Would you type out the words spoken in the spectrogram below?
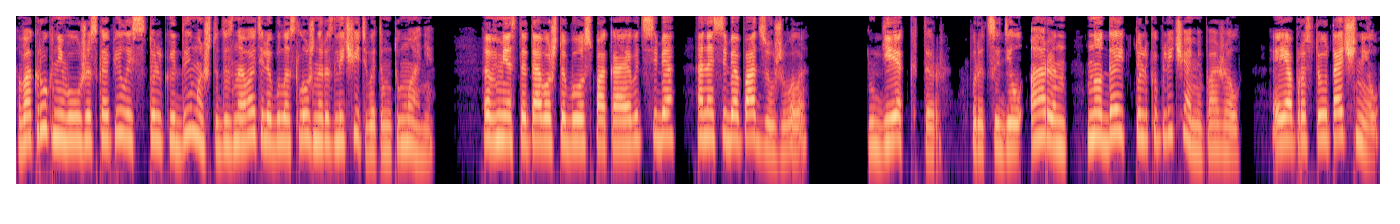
Вокруг него уже скопилось столько дыма, что дознавателя было сложно различить в этом тумане. Вместо того, чтобы успокаивать себя, она себя подзуживала. «Гектор», процедил Аарон, но Дайт только плечами пожал. Я просто уточнил.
